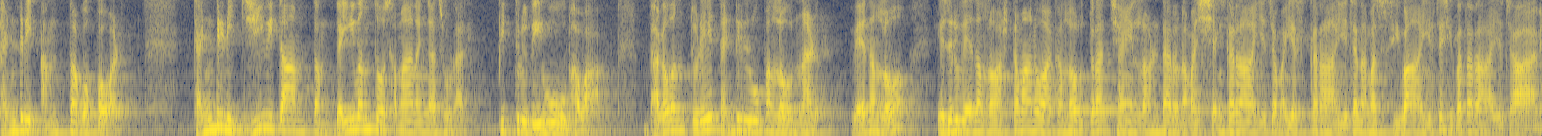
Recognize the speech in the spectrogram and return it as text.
తండ్రి అంత గొప్పవాడు. తండ్రిని జీవితాంతం దైవంతో సమానంగా చూడాలి. పితృదేవోభవ. భగవంతుడే తండ్రి రూపంలో ఉన్నాడు. వేదంలో ఎదుర్వేదంలో అష్టమానువాకంలో రుద్రాధ్యాయంలో అంటారు నమ శంకరాయచ మయస్కరాయచ నమ శివాయచ శివతరాయచ అని.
